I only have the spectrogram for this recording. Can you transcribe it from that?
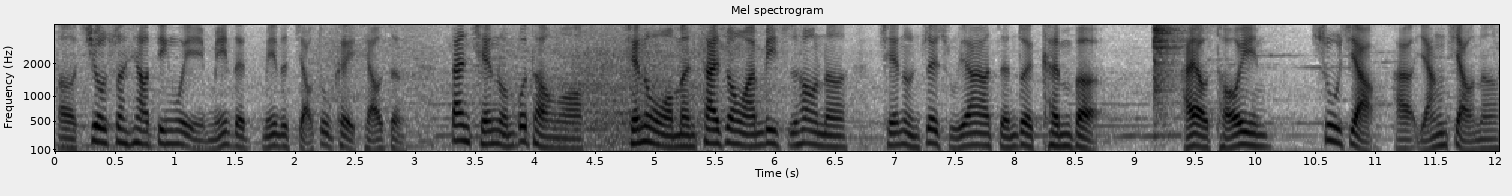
呃，就算要定位也没得没得角度可以调整。但前轮不同哦，前轮我们拆装完毕之后呢，前轮最主要要针对 camber，还有投影、竖角还有仰角呢，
